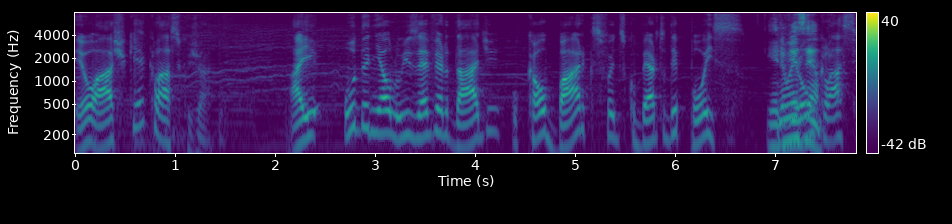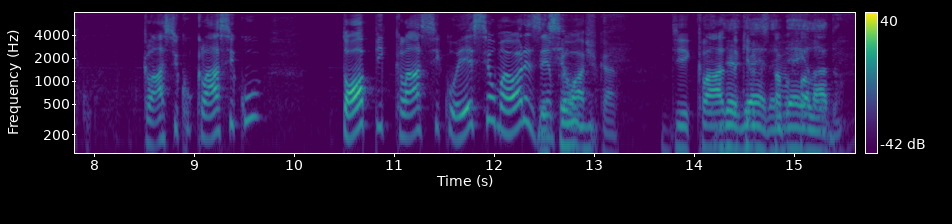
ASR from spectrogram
Eu acho que é clássico já. Aí, o Daniel Luiz é verdade, o Karl Barks foi descoberto depois. Ele é um exemplo. clássico. Clássico, clássico, top clássico. Esse é o maior exemplo, é eu um- acho, cara. De clássico, é, que você estava falando. do-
